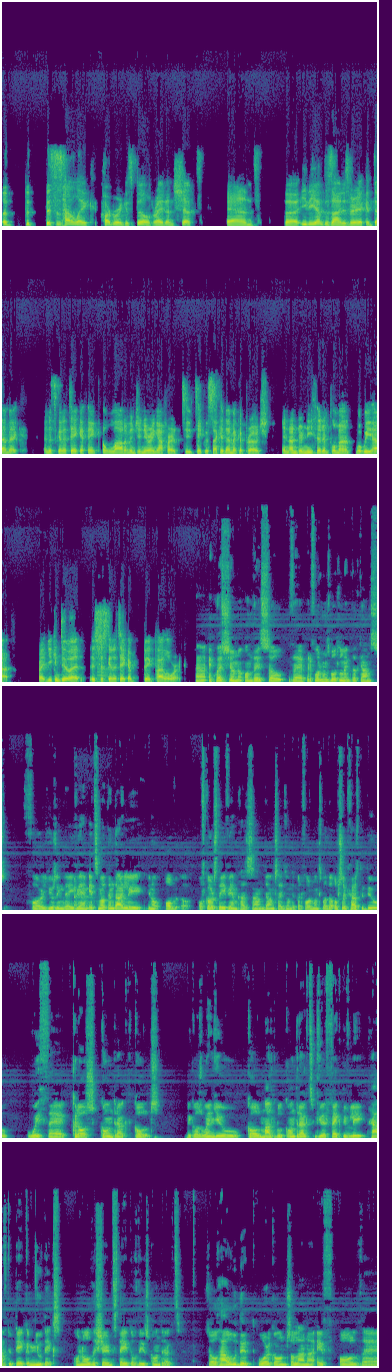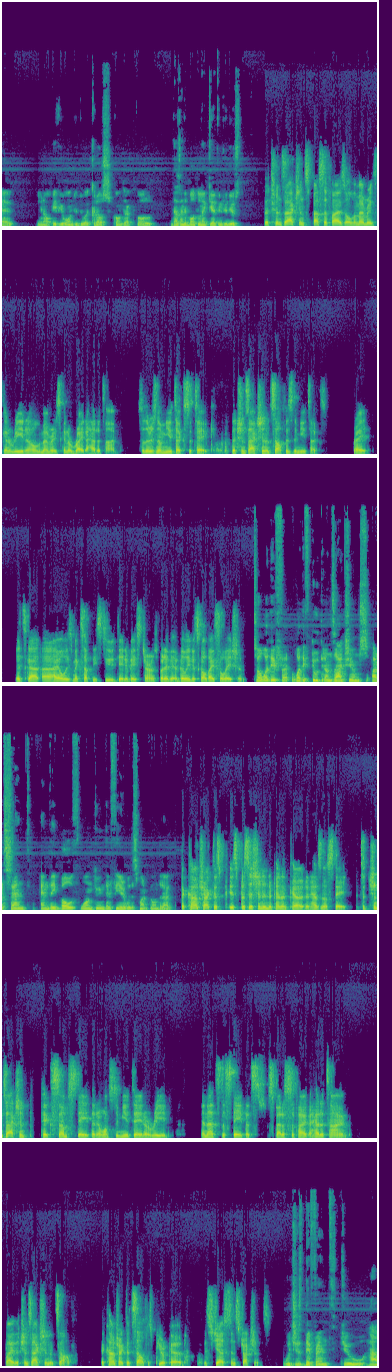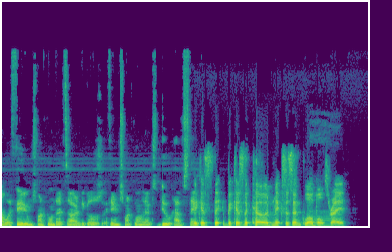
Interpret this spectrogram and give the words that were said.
uh, the, this is how like hardware gets built, right, and shipped. And the EVM design is very academic, and it's going to take, I think, a lot of engineering effort to take this academic approach and underneath it implement what we have. Right? You can do it. It's just going to take a big pile of work. Uh, a question on this. So the performance bottleneck that comes for using the EVM, it's not entirely, you know, ob- of course the EVM has some downsides on the performance, but also it has to do with uh, cross contract calls. Because when you call multiple contracts, you effectively have to take a mutex on all the shared state of these contracts. So how would it work on Solana if all the, you know, if you want to do a cross contract call, doesn't a bottleneck get introduced? The transaction specifies all the memory it's going to read and all the memory it's going to write ahead of time. So there is no mutex to take. The transaction itself is the mutex, right? It's got. Uh, I always mix up these two database terms, but I, I believe it's called isolation. So what if uh, what if two transactions are sent and they both want to interfere with a smart contract? The contract is is position independent code. It has no state. It's a transaction picks some state that it wants to mutate or read, and that's the state that's specified ahead of time by the transaction itself. The contract itself is pure code. It's just instructions which is different to how Ethereum smart contracts are because Ethereum smart contracts do have state. Because the because the code mixes in globals, ah. right?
